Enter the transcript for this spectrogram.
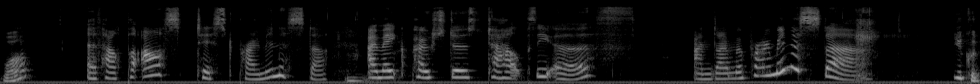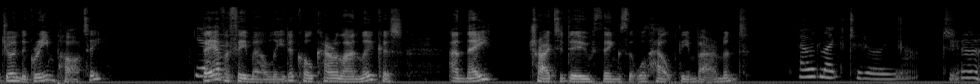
What? Of helper artist prime minister. I make posters to help the earth, and I'm a prime minister. You could join the Green Party. They have a female leader called Caroline Lucas, and they try to do things that will help the environment. I would like to join that. Yeah.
